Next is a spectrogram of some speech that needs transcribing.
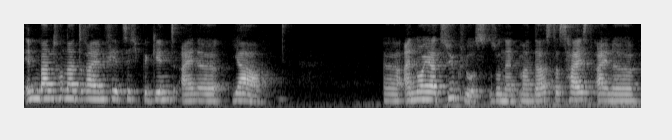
in Band 143 beginnt eine, ja, äh, ein neuer Zyklus, so nennt man das. Das heißt eine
